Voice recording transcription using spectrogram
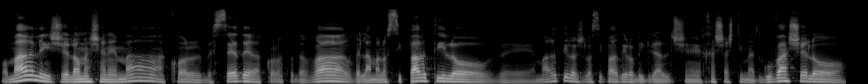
הוא אמר לי שלא משנה מה, הכל בסדר, הכל אותו דבר, ולמה לא סיפרתי לו, ואמרתי לו שלא סיפרתי לו בגלל שחששתי מהתגובה שלו.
